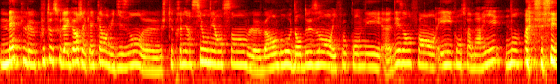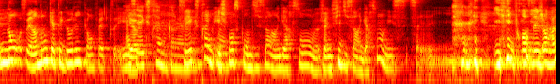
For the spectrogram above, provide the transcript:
mettre le couteau sous la gorge à quelqu'un en lui disant euh, je te préviens si on est ensemble bah en gros dans deux ans il faut qu'on ait euh, des enfants et qu'on soit mariés non c'est non c'est un non catégorique en fait. Ah, c'est euh, extrême quand même. c'est extrême. Et je pense qu'on dit ça à un garçon enfin une fille dit ça à un garçon mais ça il... il prend ses jambes à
